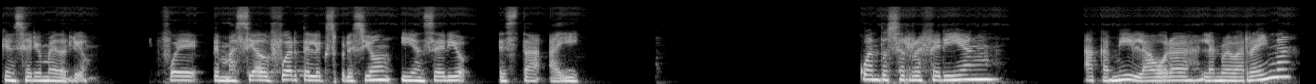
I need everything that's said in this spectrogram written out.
que en serio me dolió fue demasiado fuerte la expresión y en serio está ahí. Cuando se referían a Camila, ahora la nueva reina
